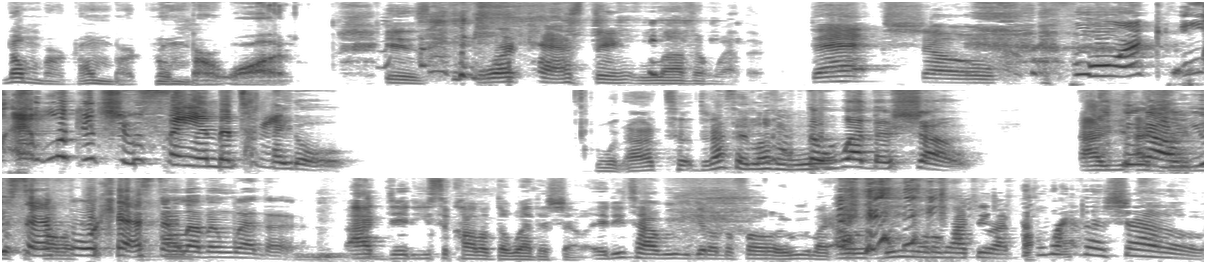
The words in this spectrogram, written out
number number number one is forecasting love and weather. That show. Fork, and eh, look at you saying the title, When I t- did I say love and Weather? the weather show. I, no, you said it- forecasting love and weather. I did used to call it the weather show. Anytime we would get on the phone and we were like, "Oh, what do you want to watch?" You're like, "The weather show."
